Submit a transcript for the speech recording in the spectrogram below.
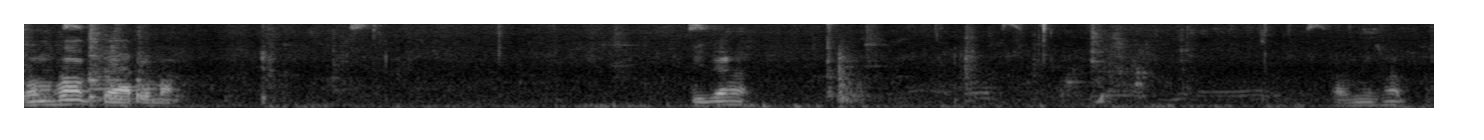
ผมพ่อแปดหรือเปล่าคิดแล้วขอบคุณครับ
